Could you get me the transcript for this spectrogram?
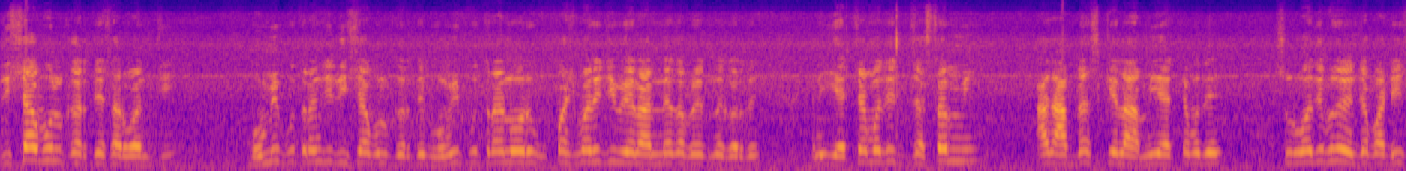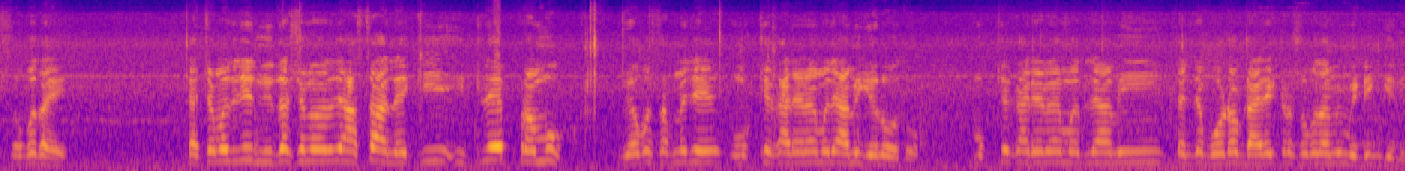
दिशाभूल करते सर्वांची. भूमिपुत्रांची दिशाभूल करते. भूमिपुत्रांवर उपासमारीची वेळ आणण्याचा प्रयत्न करते. आणि याच्यामध्ये जसं मी आज अभ्यास केला मी याच्यामध्ये सुरुवातीपासून यांच्या पाठीसोबत आहे. त्याच्यामध्ये जे निदर्शनामध्ये असं आलं की इथले प्रमुख व्यवस्थापनाचे मुख्य कार्यालयामध्ये आम्ही गेलो होतो. मुख्य कार्यालयामधल्या आम्ही त्यांच्या बोर्ड ऑफ डायरेक्टरसोबत आम्ही मिटिंग केली.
